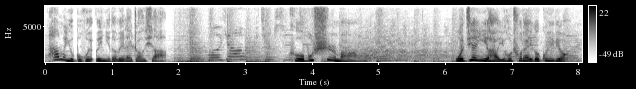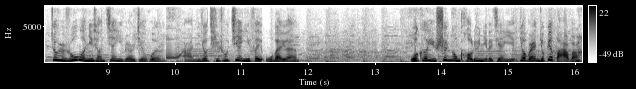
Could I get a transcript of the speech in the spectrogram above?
他们又不会为你的未来着想，可不是嘛？我建议哈，以后出台一个规定，就是如果你想建议别人结婚啊，你就提出建议费五百元，我可以慎重考虑你的建议，要不然你就别叭叭。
